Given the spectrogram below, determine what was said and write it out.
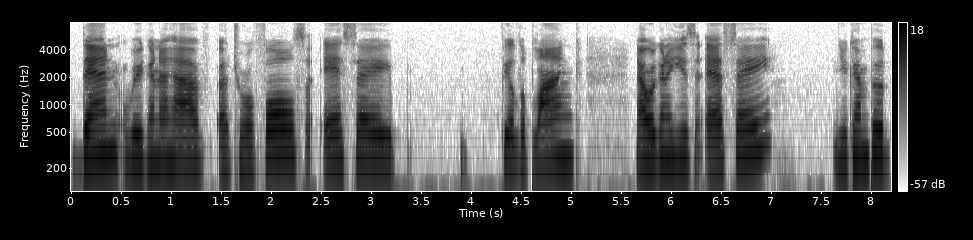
Then we're gonna have a true or false, essay, fill the blank. Now we're gonna use an essay. You can put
